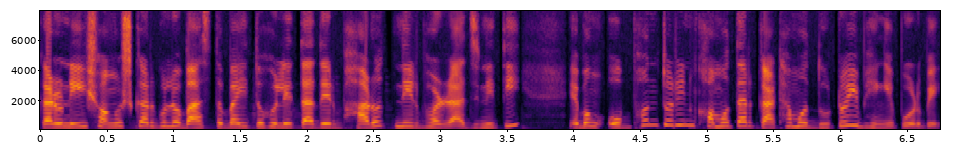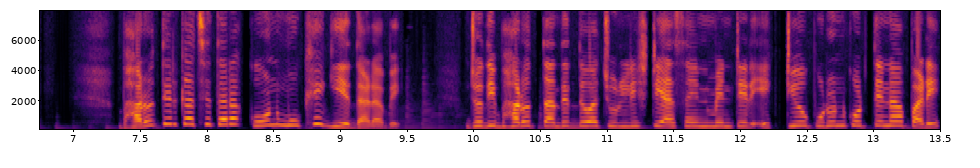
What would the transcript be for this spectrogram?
কারণ এই সংস্কারগুলো বাস্তবায়িত হলে তাদের ভারত নির্ভর রাজনীতি এবং অভ্যন্তরীণ ক্ষমতার কাঠামো দুটোই ভেঙে পড়বে। ভারতের কাছে তারা কোন মুখে গিয়ে দাঁড়াবে? যদি ভারত তাদের দেওয়া চল্লিশটি অ্যাসাইনমেন্টের একটিও পূরণ করতে না পারে,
